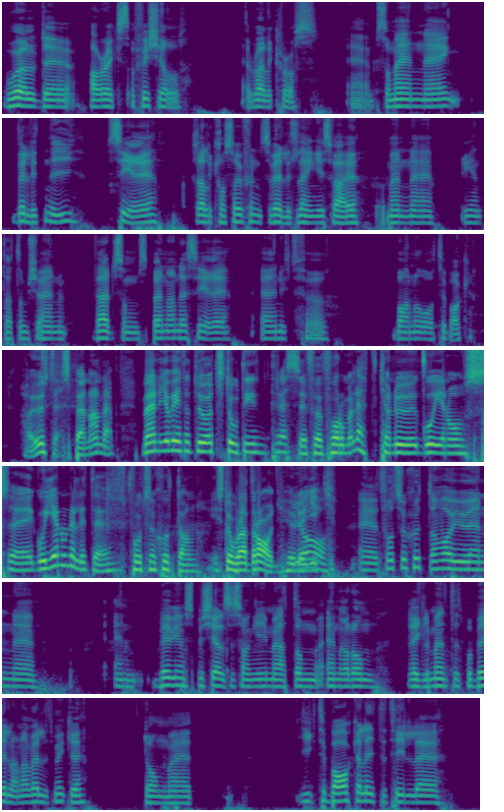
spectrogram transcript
World eh, RX Official rallycross, eh, som är en eh, väldigt ny serie. Rallycross har ju funnits väldigt länge i Sverige, men eh, rent att de kör en världsomspännande serie är nytt för bara några år tillbaka. Ja, just det. Spännande. Men jag vet att du har ett stort intresse för Formel 1. Kan du gå igenom, gå igenom det lite 2017 i stora drag, hur ja, det gick? 2017 var ju en, en, blev ju en speciell säsong i och med att de ändrade om reglementet på bilarna väldigt mycket. De gick tillbaka lite till eh,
